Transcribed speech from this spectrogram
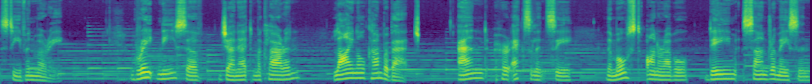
Stephen Murray. Great niece of Janet McLaren, Lionel Cumberbatch, and Her Excellency, the Most Honorable Dame Sandra Mason,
